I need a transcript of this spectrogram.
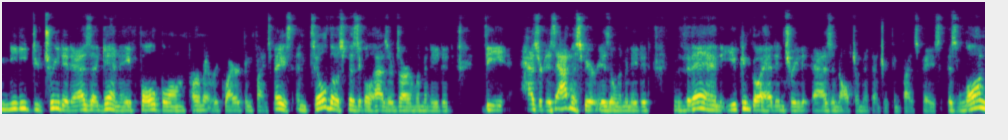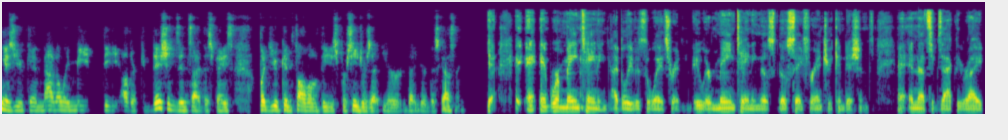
need to treat it as again a full-blown permit required confined space until those physical hazards are eliminated the hazardous atmosphere is eliminated, then you can go ahead and treat it as an alternate entry confined space as long as you can not only meet the other conditions inside the space, but you can follow these procedures that you're that you're discussing. Yeah, and, and, we're maintaining, I believe, is the way it's written. We're maintaining those those safe for entry conditions, and, and that's exactly right.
